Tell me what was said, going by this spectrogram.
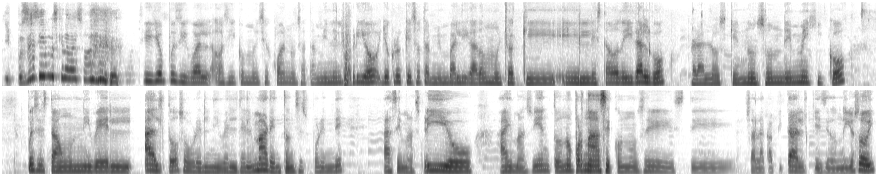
y pues sí, más que nada eso. Sí, yo pues igual, así como dice Juan, o sea, también el frío, yo creo que eso también va ligado mucho a que el estado de Hidalgo, para los que no son de México, pues está a un nivel alto sobre el nivel del mar, entonces por ende hace más frío, hay más viento, no por nada se conoce este, o sea, la capital, que es de donde yo soy,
